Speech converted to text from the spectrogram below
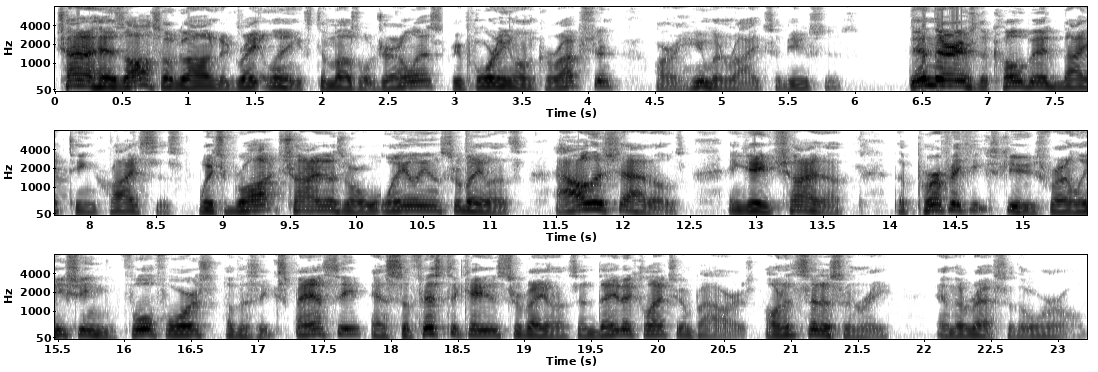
China has also gone to great lengths to muzzle journalists reporting on corruption or human rights abuses. Then there is the COVID 19 crisis, which brought China's Orwellian surveillance out of the shadows and gave China the perfect excuse for unleashing the full force of its expansive and sophisticated surveillance and data collection powers on its citizenry and the rest of the world.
